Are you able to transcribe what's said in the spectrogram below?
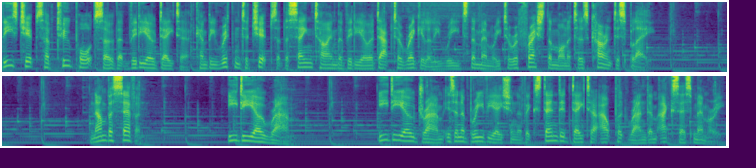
These chips have two ports so that video data can be written to chips at the same time the video adapter regularly reads the memory to refresh the monitor's current display. Number 7. EDO RAM. EDO DRAM is an abbreviation of Extended Data Output Random Access Memory.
